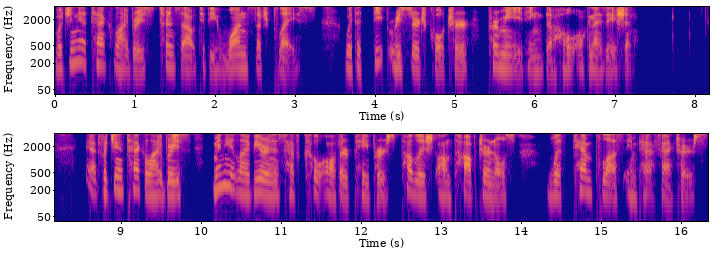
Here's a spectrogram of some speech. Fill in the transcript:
Virginia Tech Libraries turns out to be one such place with a deep research culture permeating the whole organization. At Virginia Tech Libraries, many librarians have co-authored papers published on top journals with 10 plus impact factors.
